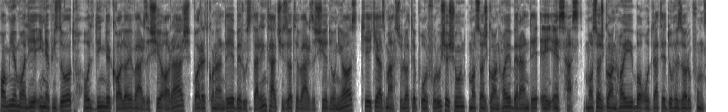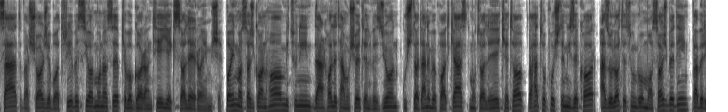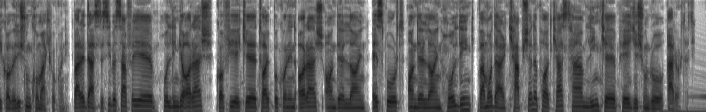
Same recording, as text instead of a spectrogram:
حامی مالی این اپیزود هلدینگ کالای ورزشی آرش وارد کننده بروزترین تجهیزات ورزشی دنیاست که یکی از محصولات پرفروششون های برند AS هست. ماساژگانهایی با قدرت 2500 و شارژ باتری بسیار مناسب که با گارانتی یک ساله ارائه میشه. با این ها می‌تونین در حال تماشای تلویزیون گوش دادن به پادکست مطالعه کتاب و حتی پشت میز کار عضلاتتون رو ماساژ بدین و به recovery شون کمک بکنین. دسترسی به صفحه هلدینگ آرش کافیه که تایپ بکنین آرش underline sport underline holding و ما در caption پادکست هم لینک page شون رو قرار دادیم.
